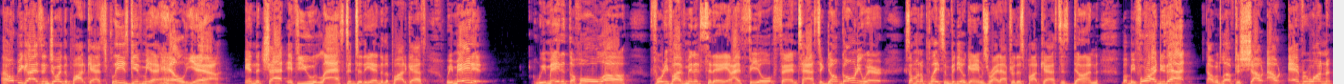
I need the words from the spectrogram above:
I hope you guys enjoyed the podcast. Please give me a hell yeah in the chat if you lasted to the end of the podcast. We made it. We made it the whole uh, 45 minutes today, and I feel fantastic. Don't go anywhere because I'm going to play some video games right after this podcast is done. But before I do that, I would love to shout out everyone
